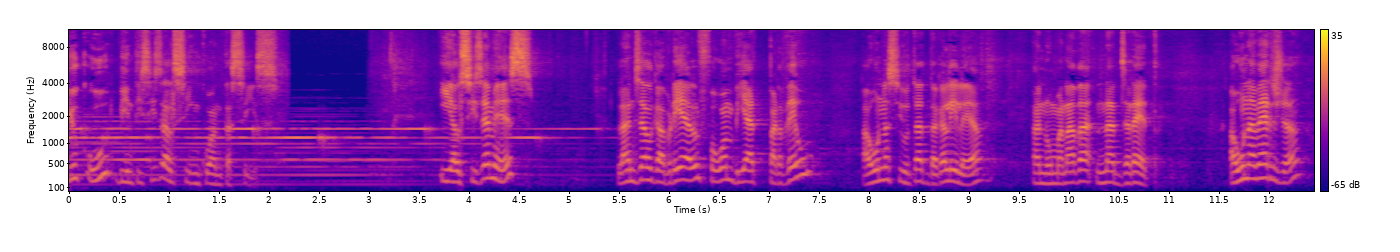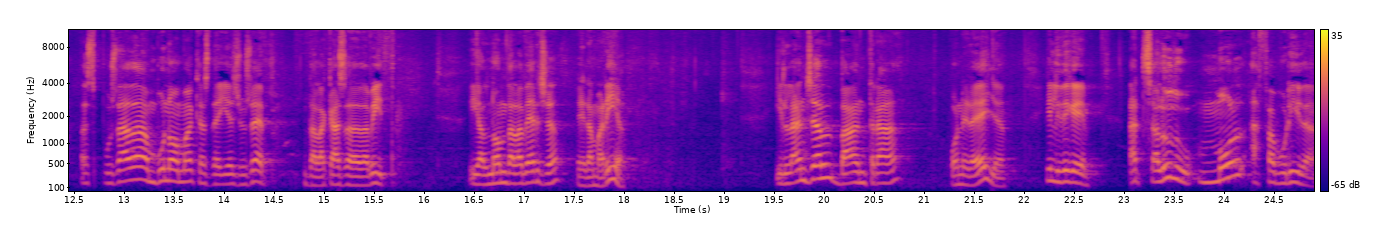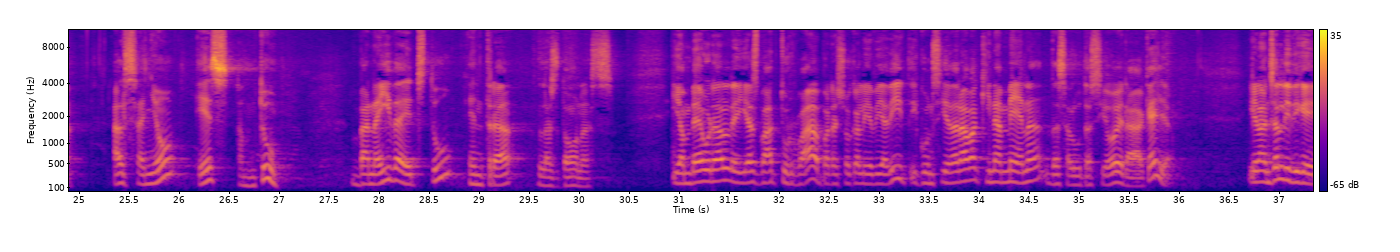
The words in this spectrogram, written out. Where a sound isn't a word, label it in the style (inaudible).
Lluc 1, 26 al 56. I el sisè mes, l'àngel Gabriel fou enviat per Déu a una ciutat de Galilea anomenada Nazaret, a una verge esposada amb un home que es deia Josep, de la casa de David, i el nom de la verge era Maria. I l'àngel va entrar on era ella i li digué, et saludo molt afavorida, el Senyor és amb tu. Beneïda ets tu entre les dones. I en veure'l, ella es va torbar per això que li havia dit i considerava quina mena de salutació era aquella. I l'àngel li digué,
